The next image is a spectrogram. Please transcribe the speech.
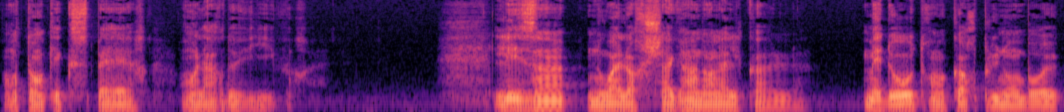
en tant qu'experts en l'art de vivre. Les uns noient leur chagrin dans l'alcool, mais d'autres, encore plus nombreux,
